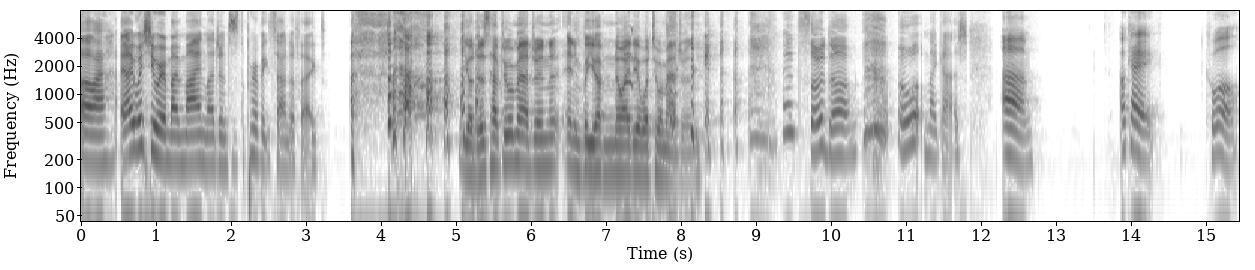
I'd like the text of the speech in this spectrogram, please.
Oh, I, I wish you were in my mind, Legends. is the perfect sound effect. You'll just have to imagine, and but you have no idea what to imagine. It's so dumb. Oh my gosh. Um okay. Cool.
